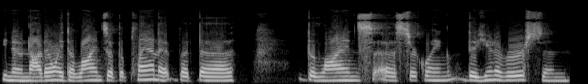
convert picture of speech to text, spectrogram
you know not only the lines of the planet but the the lines uh, circling the universe and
